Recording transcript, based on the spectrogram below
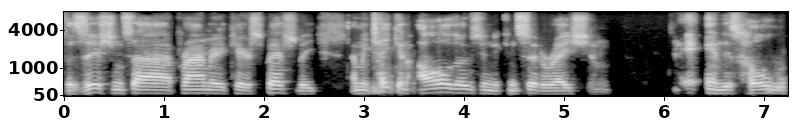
physician side, primary care specialty. I mean, taking all of those into consideration and this whole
